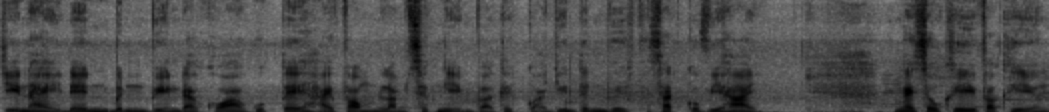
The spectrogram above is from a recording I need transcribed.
chị này đến Bệnh viện Đa khoa Quốc tế Hải Phòng làm xét nghiệm và kết quả dương tính với SARS-CoV-2. Ngay sau khi phát hiện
